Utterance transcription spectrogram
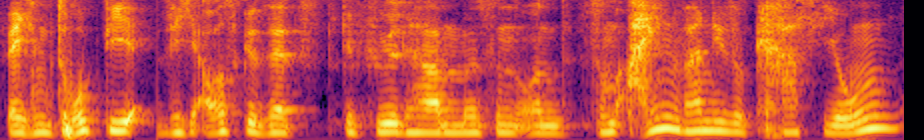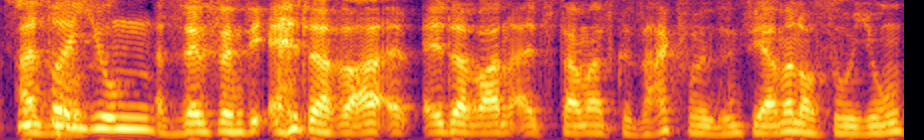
welchen Druck die sich ausgesetzt gefühlt haben müssen. Und zum einen waren die so krass jung. Super also, jung. Also selbst wenn sie älter, war, älter waren, als damals gesagt wurde, sind sie ja immer noch so jung.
